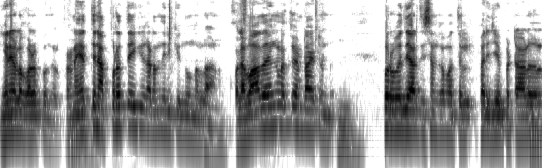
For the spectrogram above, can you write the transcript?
ഇങ്ങനെയുള്ള കുഴപ്പങ്ങൾ. പ്രണയത്തിനപ്പുറത്തേക്ക് കടന്നിരിക്കുന്നു എന്നുള്ളതാണ്. കൊലപാതകങ്ങളൊക്കെ ഉണ്ടായിട്ടുണ്ട്. പൂർവ വിദ്യാർത്ഥി സംഗമത്തിൽ പരിചയപ്പെട്ട ആളുകൾ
